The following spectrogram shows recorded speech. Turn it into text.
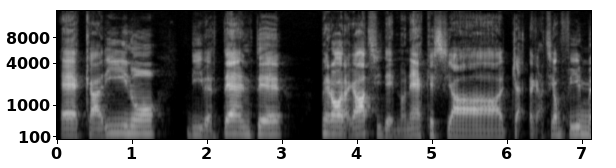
è carino, divertente, però ragazzi, non è che sia... Cioè, ragazzi, è un film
